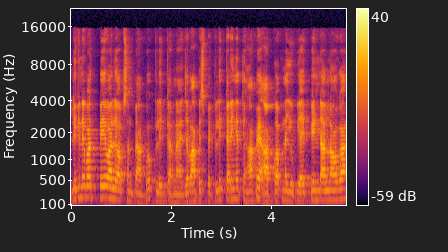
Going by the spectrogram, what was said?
लिखने के बाद पे वाले ऑप्शन पे आपको क्लिक करना है जब आप इस पर क्लिक करेंगे तो यहाँ पे आपको अपना यूपीआई पिन डालना होगा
